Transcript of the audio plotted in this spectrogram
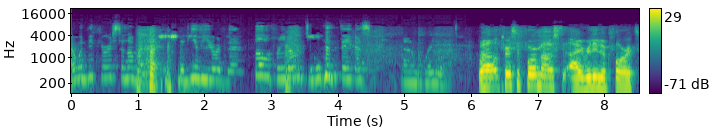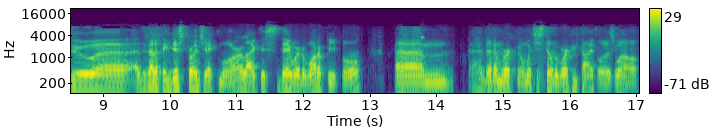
I would be curious to know, but I give you the full freedom to take us um, where you want. Well, first and foremost, I really look forward to uh, developing this project more, like this They Were the Water People, um, that I'm working on, which is still the working title as well.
